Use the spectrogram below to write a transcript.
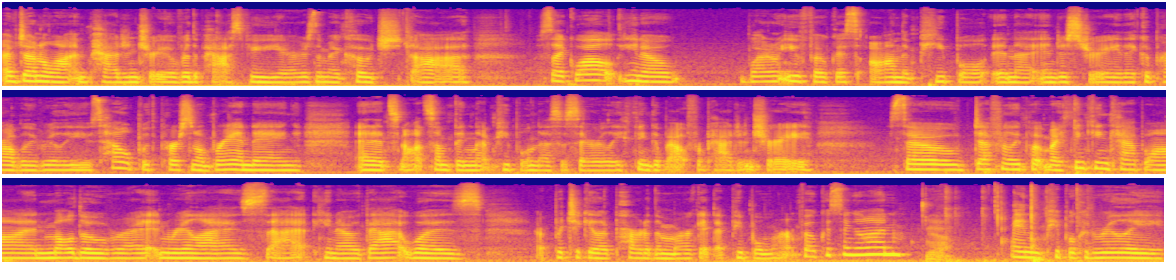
I've done a lot in pageantry over the past few years, and my coach uh, was like, "Well, you know, why don't you focus on the people in that industry? They could probably really use help with personal branding, and it's not something that people necessarily think about for pageantry." So definitely put my thinking cap on, mulled over it, and realized that you know that was a particular part of the market that people weren't focusing on Yeah. and people could really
